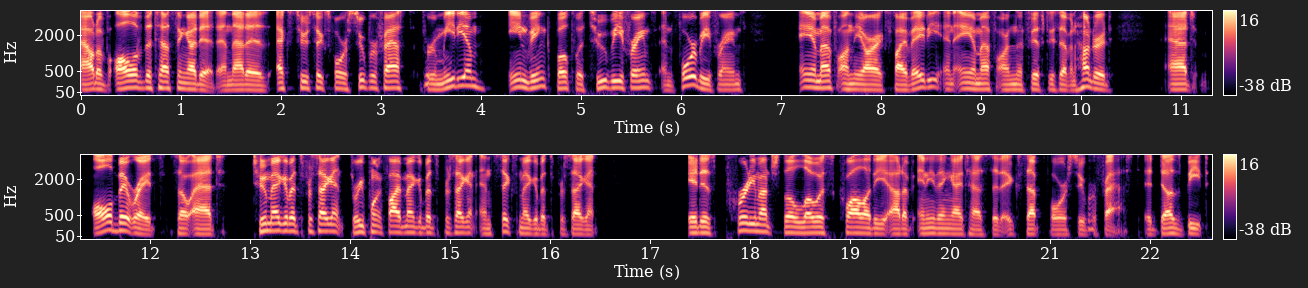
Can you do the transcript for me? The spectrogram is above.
out of all of the testing I did, and that is X264 Superfast through medium, NVENC, both with two B frames and four B frames, AMF on the RX 580 and AMF on the 5700 at all bit rates. So at 2 megabits per second, 3.5 megabits per second, and 6 megabits per second. It is pretty much the lowest quality out of anything I tested except for super fast. It does beat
